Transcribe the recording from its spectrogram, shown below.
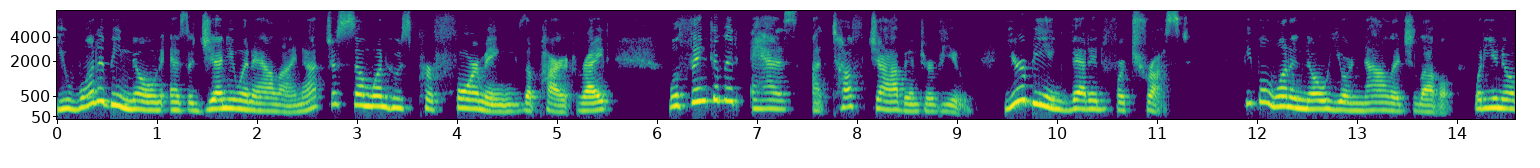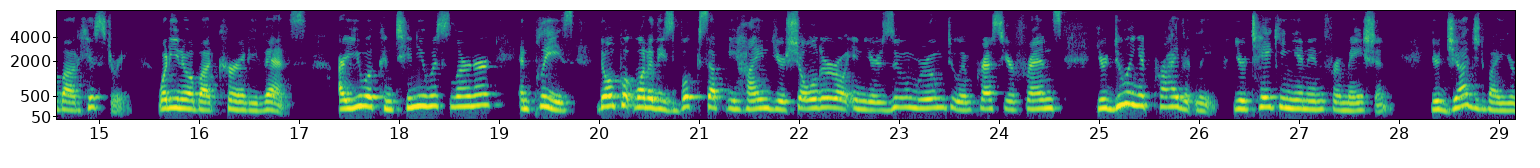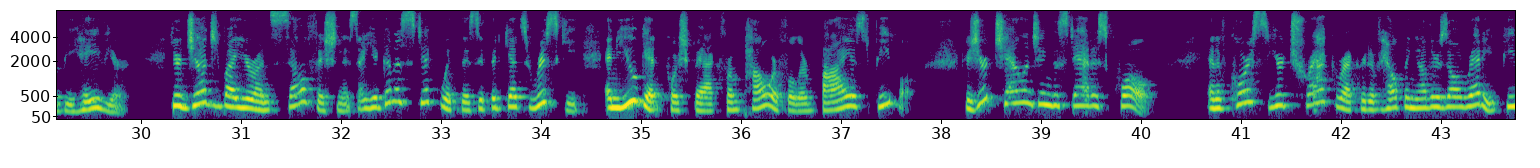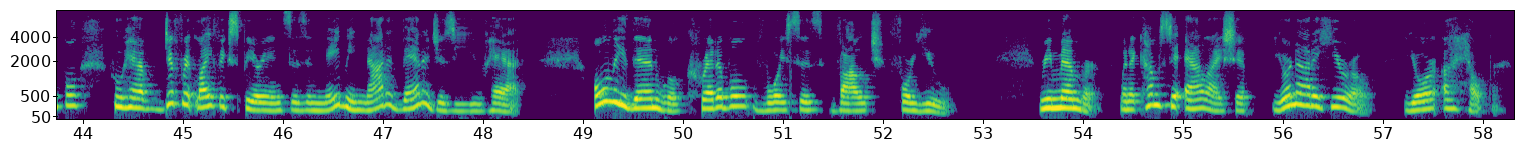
You want to be known as a genuine ally, not just someone who's performing the part, right? Well, think of it as a tough job interview. You're being vetted for trust. People want to know your knowledge level. What do you know about history? What do you know about current events? Are you a continuous learner? And please don't put one of these books up behind your shoulder or in your Zoom room to impress your friends. You're doing it privately. You're taking in information. You're judged by your behavior. You're judged by your unselfishness. Are you going to stick with this if it gets risky and you get pushback from powerful or biased people? Because you're challenging the status quo. And of course, your track record of helping others already, people who have different life experiences and maybe not advantages you've had. Only then will credible voices vouch for you. Remember, when it comes to allyship, you're not a hero, you're a helper.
